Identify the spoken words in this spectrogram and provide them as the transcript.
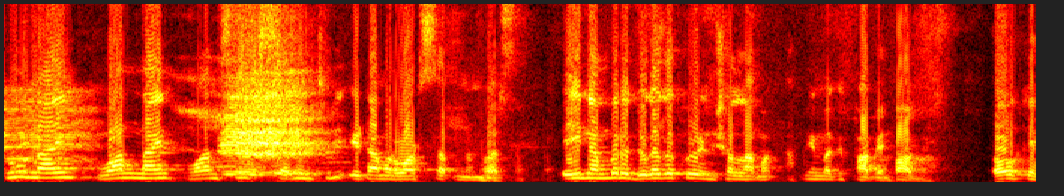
two nine one nine one six seven three এটা আমার হোয়াটসঅ্যাপ নাম্বার এই নাম্বারে যোগাযোগ করে ইনশাল্লাহ আপনি আমাকে পাবেন। পাবে ওকে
